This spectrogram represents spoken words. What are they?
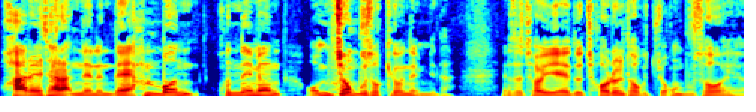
화를 잘 안 내는데 한 번 혼내면 엄청 무섭게 혼냅니다. 그래서 저희 애도 저를 더 조금 무서워해요.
